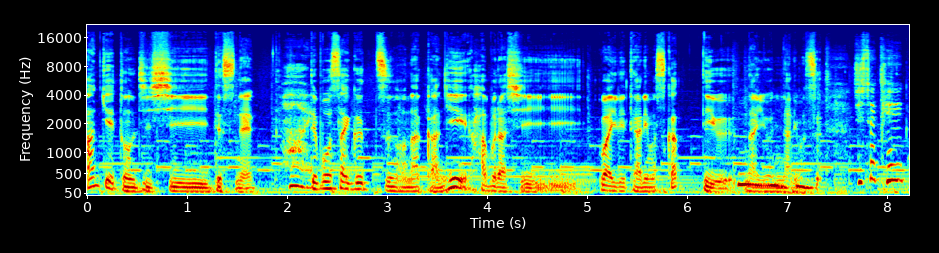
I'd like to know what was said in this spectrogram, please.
アンケートの実施ですね、はい、で防災グッズの中に歯ブラシは入れてありますかっていう内容になります、うんうん、実際結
